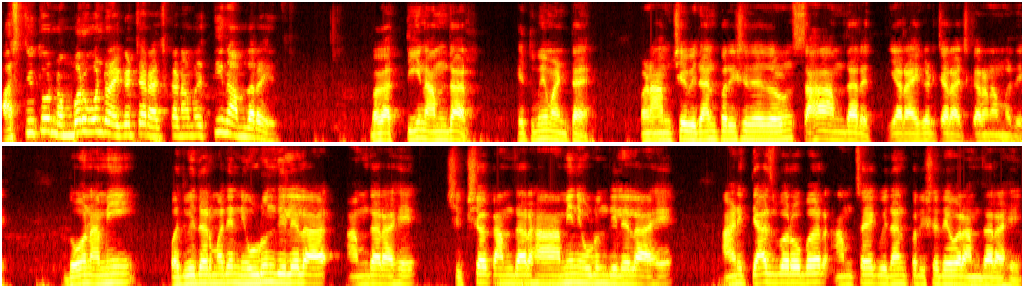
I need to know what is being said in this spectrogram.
अस्तित्व नंबर वन रायगडच्या राजकारणामध्ये तीन आमदार आहेत. बघा तीन आमदार हे तुम्ही म्हणताय पण आमचे विधान परिषदेवरून सहा आमदार आहेत या रायगडच्या राजकारणामध्ये. दोन आम्ही पदवीधरमध्ये निवडून दिलेला आमदार आहे. शिक्षक आमदार हा आम्ही निवडून दिलेला आहे. आणि त्याचबरोबर आमचा एक विधान परिषदेवर आमदार आहे.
